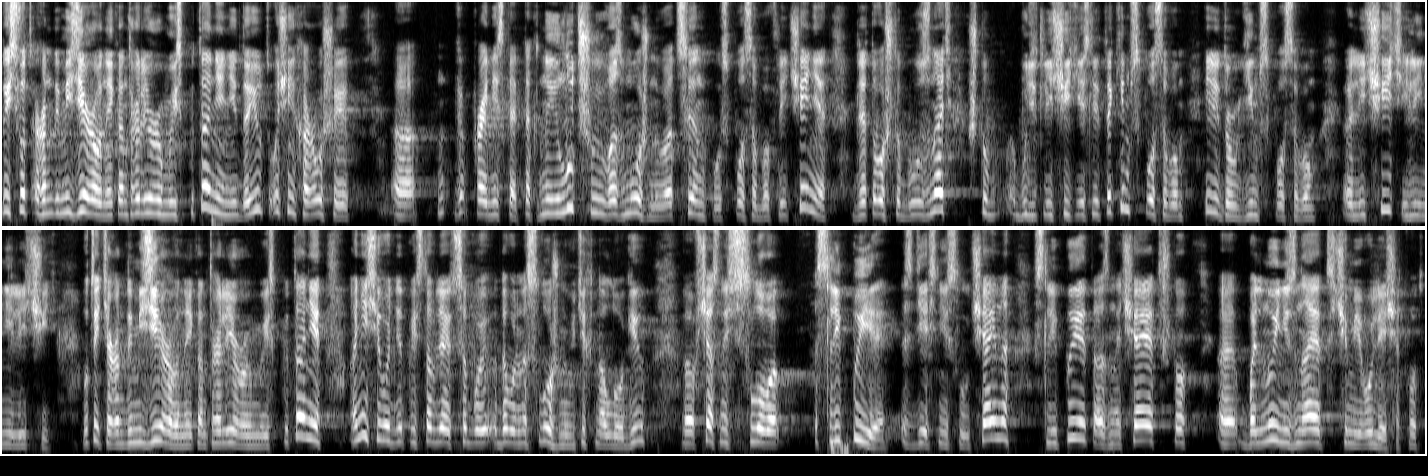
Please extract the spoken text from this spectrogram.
То есть вот рандомизированные контролируемые испытания не дают очень хорошие, э, правильно сказать, так наилучшую возможную оценку способов лечения для того, чтобы узнать, что будет лечить, если таким способом или другим способом лечить или не лечить. Вот эти рандомизированные контролируемые испытания, они сегодня представляют собой довольно сложную технологию. Э, в частности, слово слепые здесь не случайно. Слепые это означает, что э, больной не знает, чем его лечат. Вот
